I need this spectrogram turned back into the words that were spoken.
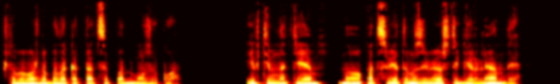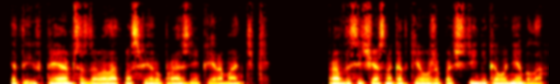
чтобы можно было кататься под музыку и в темноте, но под светом звезд и гирлянды. Это и впрямь создавало атмосферу праздника и романтики. Правда, сейчас на катке уже почти никого не было,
